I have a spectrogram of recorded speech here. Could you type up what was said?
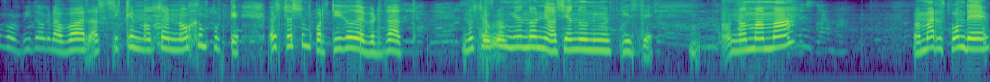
hemos volvido a grabar, así que no se enojen porque este es un partido de verdad. No estoy bromeando ni haciendo ni un chiste. ¿No, mamá? Mamá, responde.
